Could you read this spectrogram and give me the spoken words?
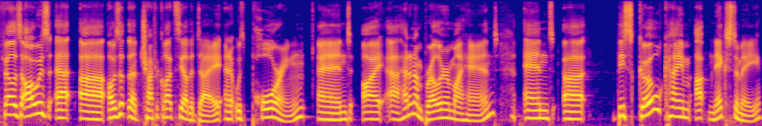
Fellas, I was at uh, I was at the traffic lights the other day, and it was pouring, and I uh, had an umbrella in my hand, and uh, this girl came up next to me,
